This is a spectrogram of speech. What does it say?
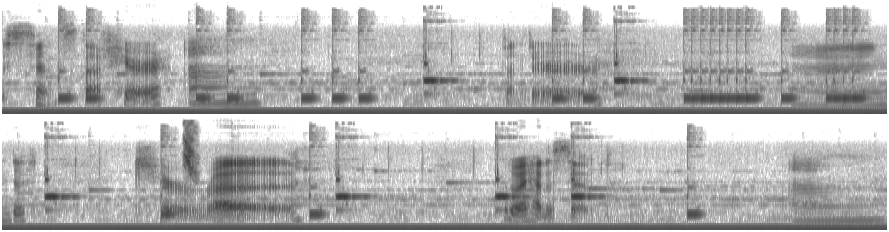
send stuff here. Um Thunder and Kira. What do I have to send? Um,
